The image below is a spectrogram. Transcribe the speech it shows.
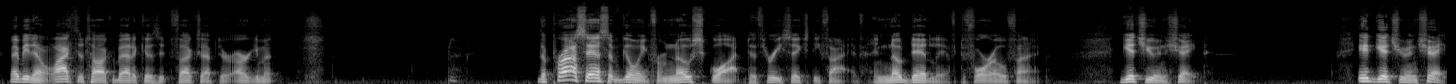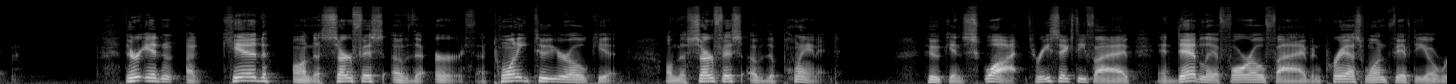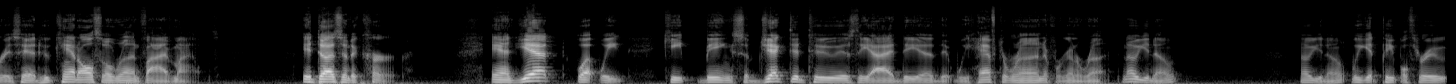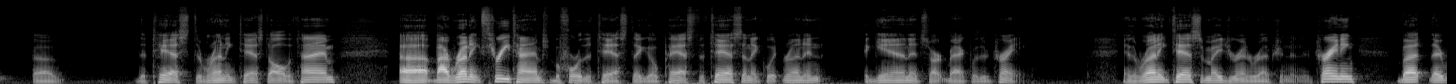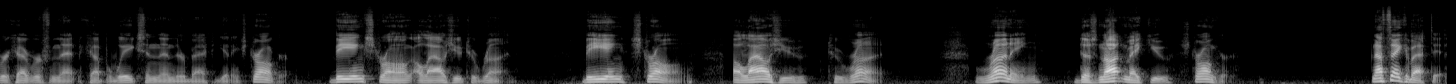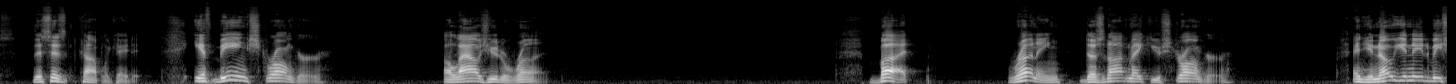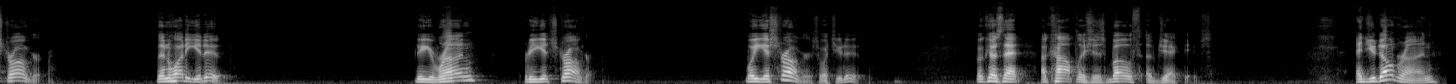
Maybe they don't like to talk about it because it fucks up their argument. The process of going from no squat to 365 and no deadlift to 405 gets you in shape. It gets you in shape. There isn't a kid on the surface of the earth, a 22 year old kid on the surface of the planet who can squat 365 and deadlift 405 and press 150 over his head who can't also run five miles. It doesn't occur. And yet, what we keep being subjected to is the idea that we have to run if we're going to run. No, you don't. No, you don't. We get people through uh, the test, the running test, all the time. Uh, by running three times before the test, they go past the test and they quit running again and start back with their training. And the running test is a major interruption in their training, but they recover from that in a couple weeks and then they're back to getting stronger. Being strong allows you to run. Being strong allows you to run. Running does not make you stronger. Now, think about this. This isn't complicated. If being stronger allows you to run, but running does not make you stronger, and you know you need to be stronger, then what do you do? Do you run or do you get stronger? Well, you get stronger, is what you do. Because that accomplishes both objectives. And you don't run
